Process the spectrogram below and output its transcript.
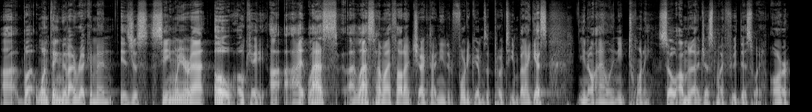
Uh, but one thing that I recommend is just seeing where you're at. Oh, okay. I, I last I, last time I thought I checked, I needed 40 grams of protein, but I guess you know I only need 20. So I'm gonna adjust my food this way. Or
